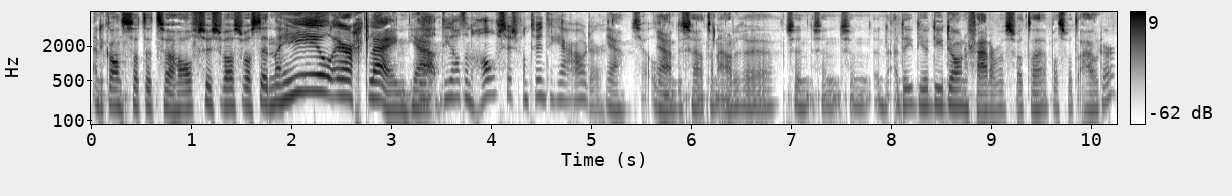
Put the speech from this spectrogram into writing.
En de kans dat het uh, halfzus was, was dan heel erg klein. Ja. Ja, die had een halfzus van 20 jaar ouder. ja. Zo. ja dus hij had een oudere. Zijn, zijn, zijn, die, die, donorvader was wat, eh, was wat ouder.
